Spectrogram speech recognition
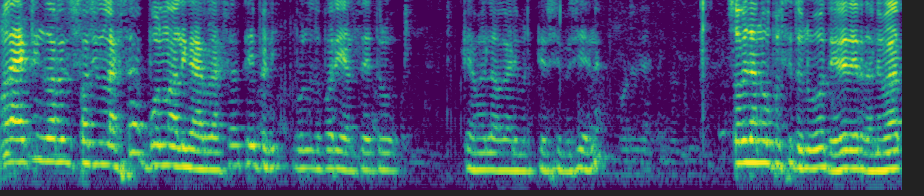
मलाई एक्टिङ गर्न चाहिँ सजिलो लाग्छ बोल्न अलिक गाह्रो लाग्छ त्यही पनि बोल्नु त परिहाल्छ यत्रो क्यामेरालाई अगाडिबाट तेर्सेपछि होइन? सबैजना उपस्थित हुनुभयो धेरै धेरै धन्यवाद।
